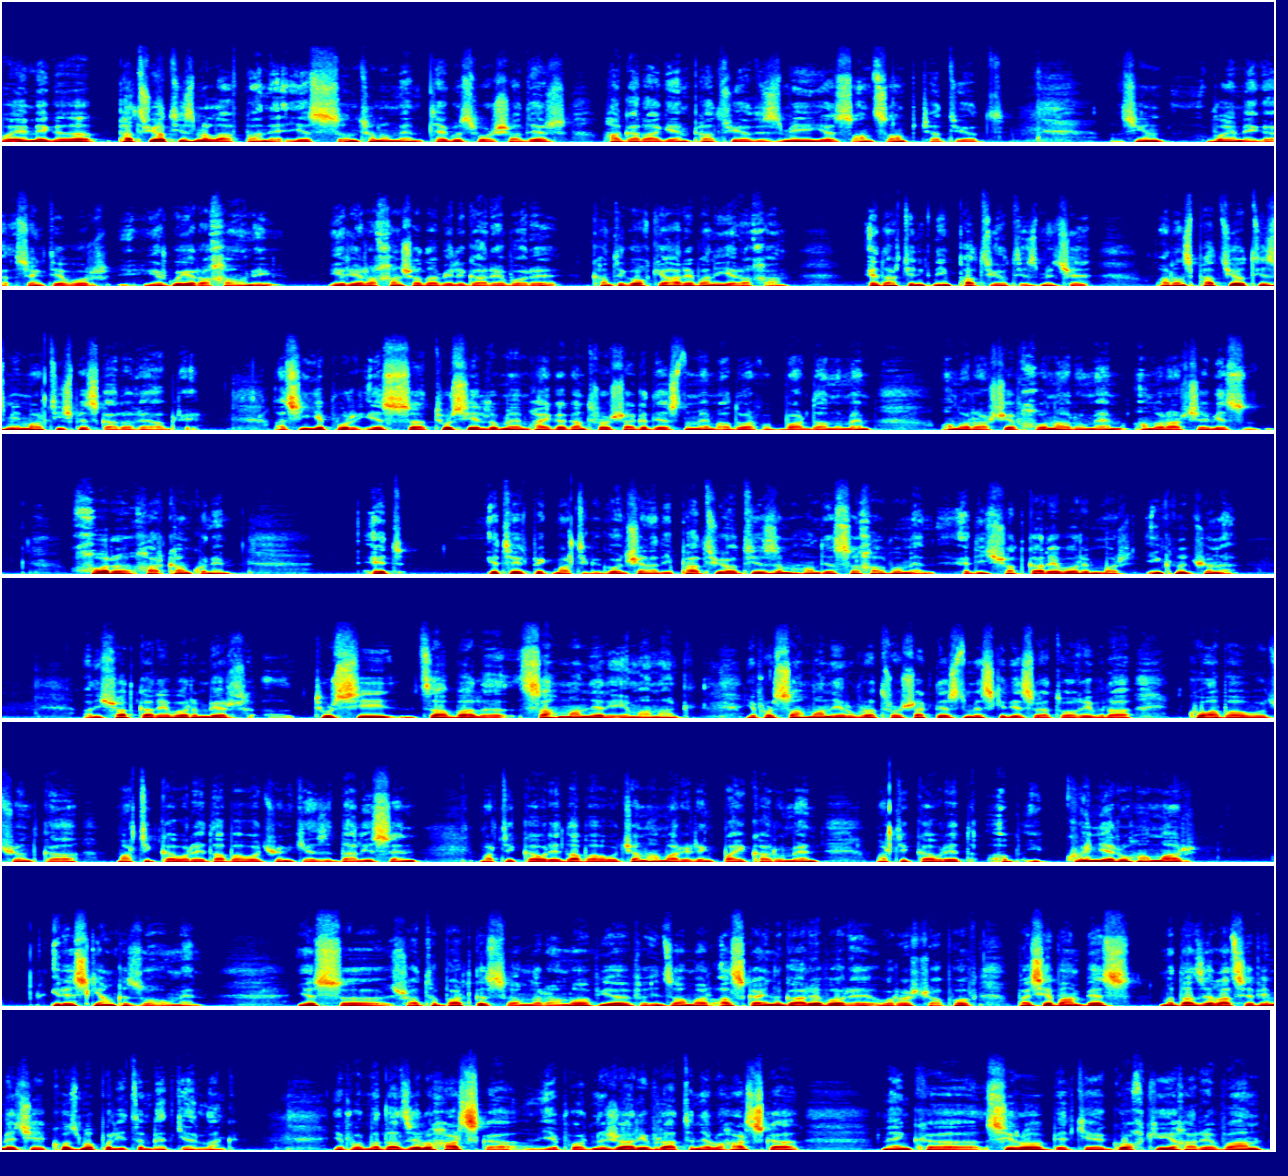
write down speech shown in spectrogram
ո՞ե մեկը պատրիոտիզմը լավ բան է։ Ես ընդունում եմ, թեգուս որ շատեր հագարակ են պատրիոտիզմի, ես անցամբ պատրիոտ։ Ասին ո՞ե մեկը, ասենք թե որ երկու երախա ունի, իր երախան շատ ավելի կարևոր է, քան թե գողքի հարևանի երախան։ Այդ արդեն ինքնին պատրիոտիզմը չէ։ Առանց պատրիոտիզմի մարդ ինչպես կարող է ապրել Այսին երբ որ ես դուրս ելնում եմ հայկական թրոշակը տեսնում եմ, ադոր բարդանում եմ, անոր արշև խոնարում եմ, անոր արշև ես խորը հարկանք ունեմ։ Այդ եթե երբեք մարդիկ գոնչենադի պատրիոտիզմ հանդես սխալվում են։ Դա շատ կարևոր է մեր ինքնությունը։ Ադի շատ կարևոր է մեր դուրսի ծավալը, սահմանները իմանանք։ Երբ որ սահմանները վրա թրոշակ տեսնում ես, գիտես որ թողի վրա քո ապահովություն կա, մարդիկ կա որ այդ ապահովությունը քեզ դալիս են, մարդիկ կա որ այդ ապահովության համար իրենք պայքարում են, մարդիկ կա որ այդ քույներու համար իրենց կյանքը զոհում են։ Ես շատ հպարտ կսկամ նրանով եւ ինձ համար ասկայինը կարեւոր է որոշ չափով, բայց եւ անպես մտածելացեվի մեջ է կոսմոպոլիտեն պետք է լանք։ Երբ որ մտածելու հարց կա, երբ որ նժարի վրա տնելու հարց կա, մենք սիրով պետք է գողքի հարևան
